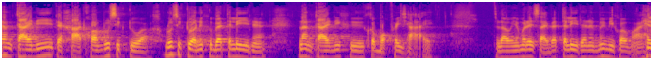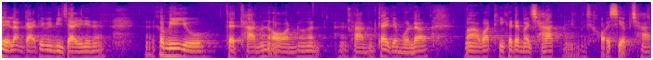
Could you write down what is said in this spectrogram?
ร่างกายนี้แต่ขาดความรู้สึกตัว รู้สึกตัวนี่คือแบตเตอรี่นะร่างกายนี้คือกระบอกไฟฉาย เรายังไม่ได้ใส่แบตเตอรี่เท่านั้นไม่มีความหมายเลยร่างกายที่ไม่มีใจนี่นะก็มีอยู่แต่ฐานมันอ่อนเพราะงั้นฐานมันใกล้จะหมดแล้ว มาวัดทีก็ได้มาชาร์จเนี่ยขอเสียบชาร์จ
